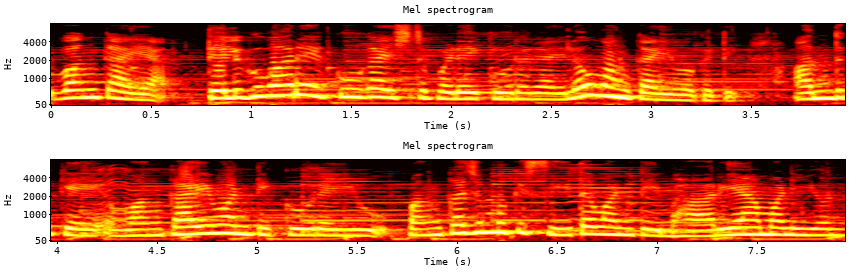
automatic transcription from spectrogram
వంకాయ. తెలుగువారు ఎక్కువగా ఇష్టపడే కూరగాయలో వంకాయ ఒకటి. అందుకే వంకాయ వంటి కూరయు పంకజముఖి సీత వంటి భార్యామణియున్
